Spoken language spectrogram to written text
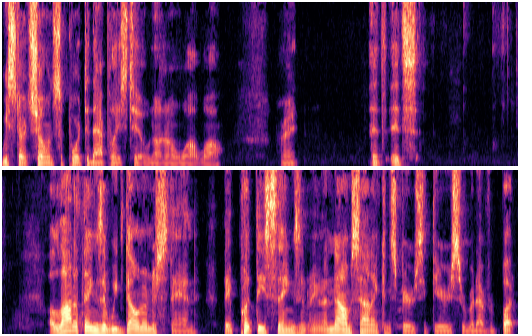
we start showing support to that place too? No, no, well, well, right? It's it's a lot of things that we don't understand they put these things in, and now I'm sounding conspiracy theorists or whatever, but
